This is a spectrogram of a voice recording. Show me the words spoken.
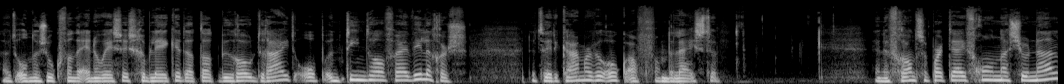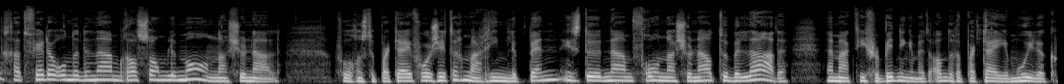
Uit onderzoek van de NOS is gebleken dat dat bureau draait op een tiental vrijwilligers. De Tweede Kamer wil ook af van de lijsten. En de Franse partij Front National gaat verder onder de naam Rassemblement National. Volgens de partijvoorzitter Marine Le Pen is de naam Front National te beladen en maakt die verbindingen met andere partijen moeilijk.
